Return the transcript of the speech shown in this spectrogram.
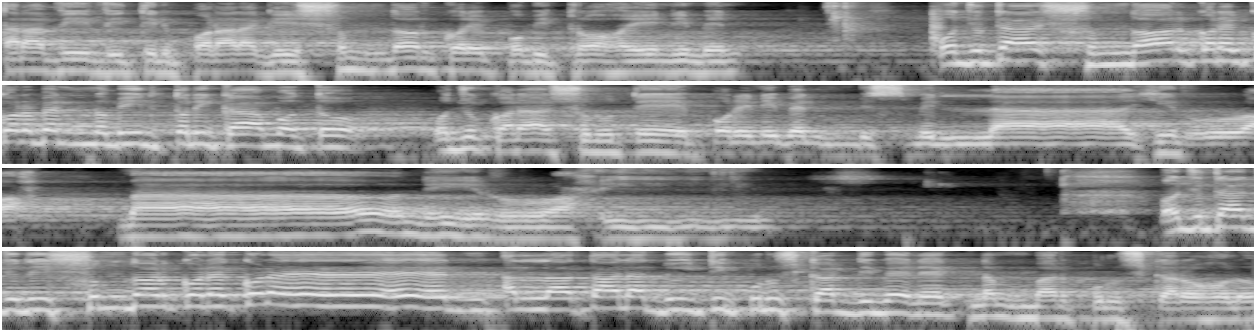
তারাবি ভীতির পড়ার আগে সুন্দর করে পবিত্র হয়ে নেবেন। অজুটা সুন্দর করে করবেন নবীর তরিকা মতো। অজু করা শুরুতে পড়ে নেবেন, বিসমিল্লাহির রহমানির রহিম। অজুটা যদি সুন্দর করে করেন, আল্লাহ তাআলা দুইটি পুরস্কার দিবেন। এক নাম্বার পুরস্কার হলো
